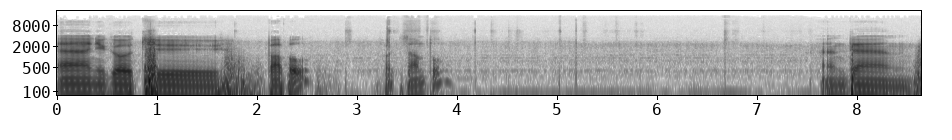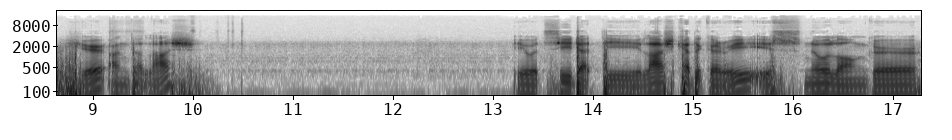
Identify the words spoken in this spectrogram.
And you go to bubble for example and then here under lush you would see that the lush category is no longer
